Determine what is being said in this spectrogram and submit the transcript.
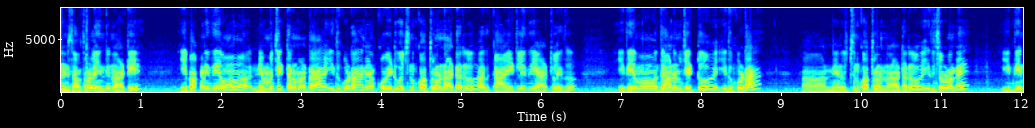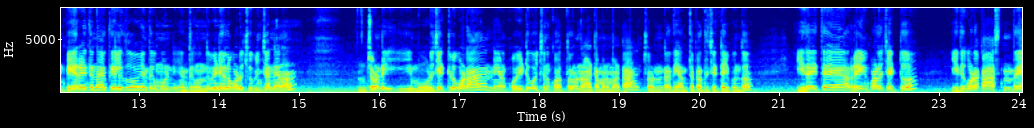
రెండు సంవత్సరాలు అయింది నాటి. ఈ పక్కన ఇదేమో నిమ్మ చెట్టు అనమాట ఇది కూడా నేను కోయిట్కి వచ్చిన కొత్తలో నాటారు. అది కాయట్లేదు ఏటలేదు. ఇదేమో దానిమ్మ చెట్టు. ఇది కూడా నేను వచ్చిన కొత్తలో నాటారు. ఇది చూడండి. దీని పేరు అయితే నాకు తెలీదు. ఇంతకు ముందు ఇంతకు ముందు వీడియోలో కూడా చూపించాను నేను. చూడండి ఈ మూడు చెట్లు కూడా నేను కొయిటికి వచ్చిన కొత్తలో నాటామన్నమాట చూడండి అది ఎంత పెద్ద చెట్టు అయిపోయిందో. ఇదైతే రేగిపళ్ళ చెట్టు. ఇది కూడా కాస్తుంది.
